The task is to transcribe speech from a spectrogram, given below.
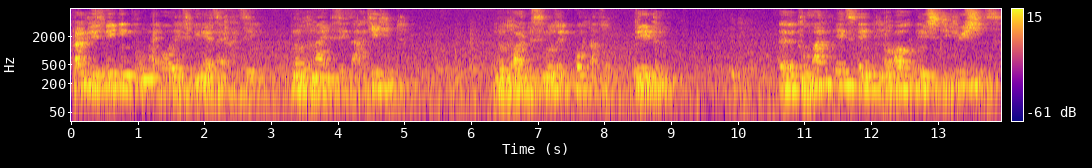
frankly speaking, from my own experience, I can say, you know, the mind the attitude, the most importance of data. Uh, to what extent, you know, our institutions,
